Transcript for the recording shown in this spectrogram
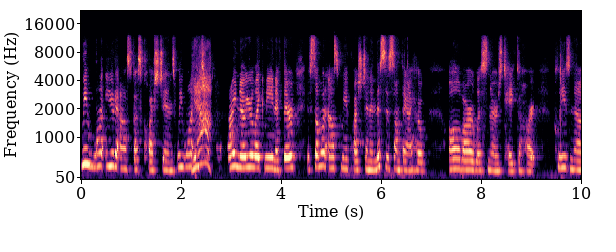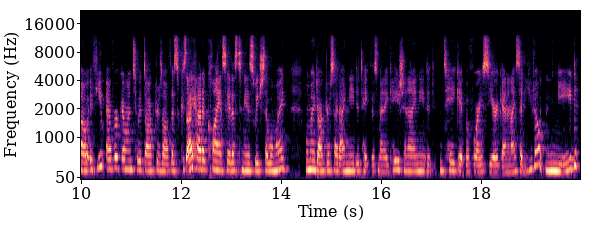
We want you to ask us questions. We want you Yeah. to I know you're like me. And if there if someone asks me a question, and this is something I hope all of our listeners take to heart, please know if you ever go into a doctor's office, because I had a client say this to me this week. She said, Well, my well, my doctor said I need to take this medication. I need to take it before I see her again. And I said, You don't need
